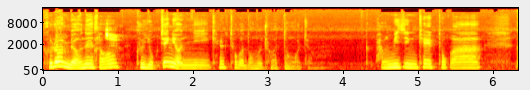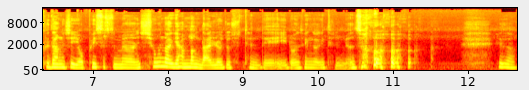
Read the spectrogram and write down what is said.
그런 면에서 맞아요. 그 욕쟁이 언니 캐릭터가 너무 좋았던 거죠. 그 박미진 캐릭터가 그 당시 옆에 있었으면 시원하게 한 방 날려줬을 텐데 이런 생각이 들면서 그래서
